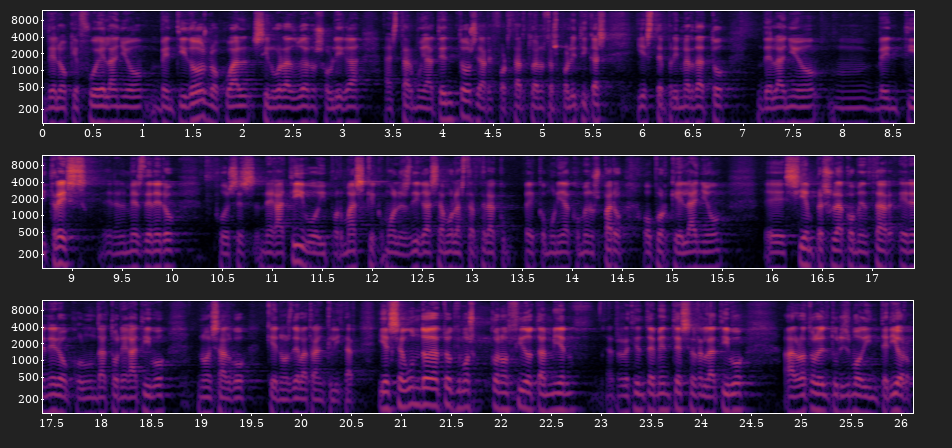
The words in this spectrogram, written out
de lo que fue el año 22, lo cual, sin lugar a dudas, nos obliga a estar muy atentos y a reforzar todas nuestras políticas. Y este primer dato del año 23, mm, en el mes de enero, pues es negativo y por más que, como les diga, seamos la tercera eh, comunidad con menos paro o porque el año eh, siempre suele comenzar en enero con un dato negativo, no es algo que nos deba tranquilizar. Y el segundo dato que hemos conocido también recientemente es el relativo al dato del turismo de interior.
